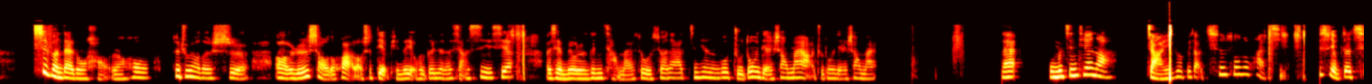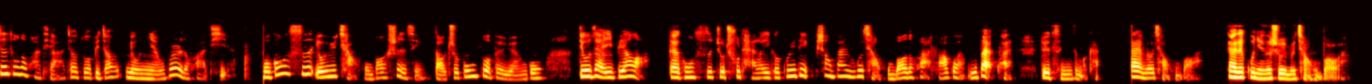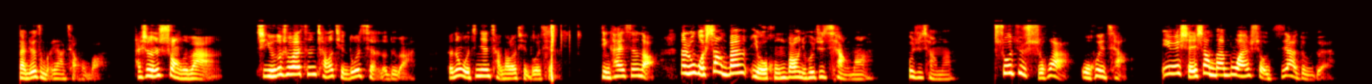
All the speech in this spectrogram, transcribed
气氛带动好，然后。最重要的是，呃，人少的话，老师点评的也会更加的详细一些，而且没有人跟你抢麦，所以我希望大家今天能够主动一点上麦啊，主动一点上麦。来，我们今天呢讲一个比较轻松的话题，其实也不叫轻松的话题啊，叫做比较有年味儿的话题。某公司由于抢红包盛行，导致工作被员工丢在一边了。该公司就出台了一个规定，上班如果抢红包的话，罚款五百块。对此你怎么看？大家有没有抢红包啊？大家在过年的时候有没有抢红包啊？感觉怎么样？抢红包还是很爽的吧？有的时候还真抢了挺多钱的，对吧？反正我今年抢到了挺多钱，挺开心的。那如果上班有红包，你会去抢吗？会去抢吗？说句实话，我会抢，因为谁上班不玩手机啊？对不对？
